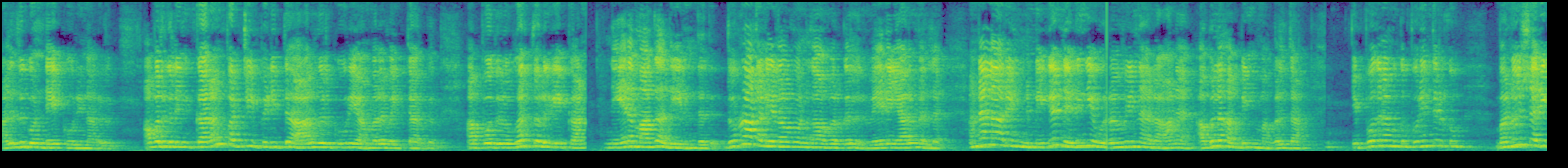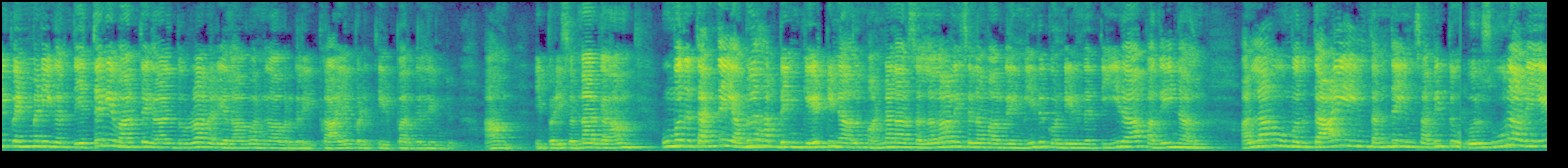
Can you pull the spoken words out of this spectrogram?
அழுது கொண்டே கூறினார்கள். அவர்களின் கரம் பற்றி பிடித்து ஆள்கள் கூறி அமர வைத்தார்கள். அப்போது முகத்தொழுகைக்கான நேரமாக அது இருந்தது. துர்ரா அலியலாவன் அவர்கள் வேற யாரும் அல்ல. அண்ணலாரின் மிக நெருங்கிய உறவினரான அபுலஹபின் மகள்தான். இப்போது நமக்கு புரிந்திருக்கும் பனு ஷரீக் பெண்மணிகள் எத்தகைய வார்த்தைகளால் துர்ரா அவர்களை காயப்படுத்தி இருப்பார்கள் என்று. ஆம் இப்படி சொன்னார்களாம். உமது தந்தை அபுலஹப்பின் கேட்டினாலும் அண்ணலார் சல்லல்லா செல்லம் அவர்களின் மீது கொண்டிருந்த தீரா பகையினாலும் அல்லாஹ் உமது தாயையும் தந்தையும் சபித்து ஒரு சூறாவையே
